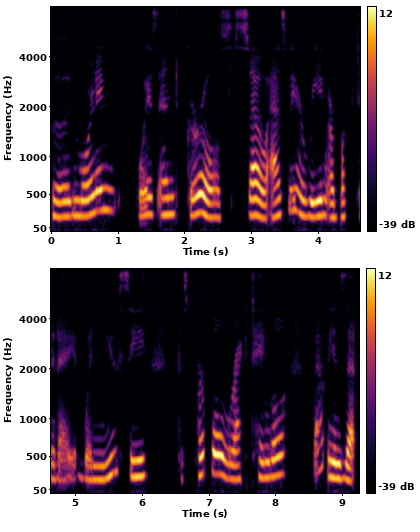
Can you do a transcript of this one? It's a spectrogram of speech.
Good morning, boys and girls. So, as we are reading our book today, when you see this purple rectangle, that means that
